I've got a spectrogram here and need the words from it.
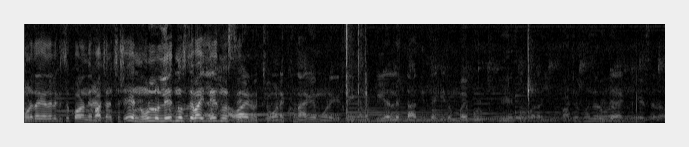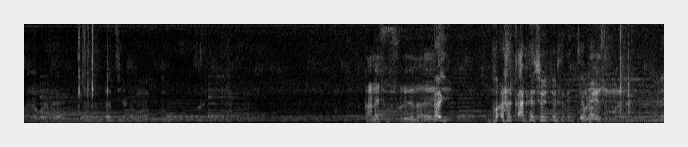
মনে থাকে তাহলে কিছু করার নেই বাঁচানোর চেষ্টা এ নড়লো লেজ নসতে ভাই লেজ নসতে হাওয়ায় নড়ছে, অনেকক্ষণ আগে মরে গেছে এখানে বিড়ালের দাঁত এই দেখ এরম ভাই পুরো ঢুকে গেছে ওর পাঁচর দেখ ভালো করে দেখ বিড়ালের দাঁত সেটা মনে খতম। কানে সুসুরি দে না ভাই বড়া কানে সুচুরি দিচ্ছে ভাই। মনে মনে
